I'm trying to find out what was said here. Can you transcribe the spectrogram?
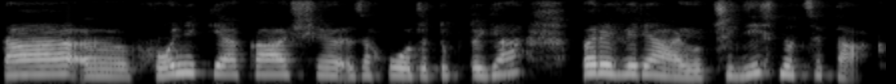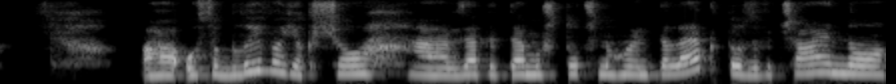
та е, в хроніки Акаші заходжу. Тобто я перевіряю, чи дійсно це так. А особливо, якщо е, взяти тему штучного інтелекту, звичайно,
